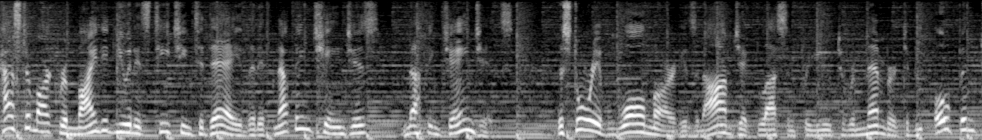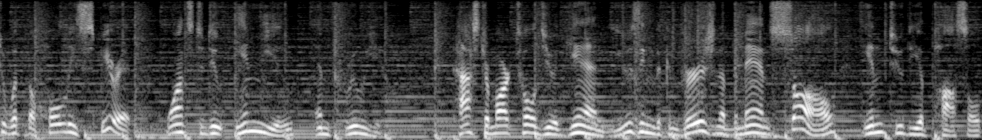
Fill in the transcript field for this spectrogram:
Pastor Mark reminded you in his teaching today that if nothing changes, nothing changes. The story of Walmart is an object lesson for you to remember to be open to what the Holy Spirit wants to do in you and through you. Pastor Mark told you again, using the conversion of the man Saul into the Apostle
